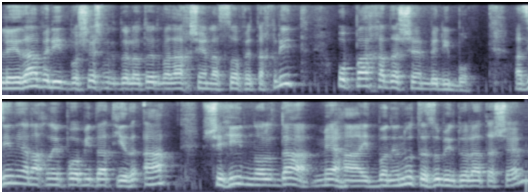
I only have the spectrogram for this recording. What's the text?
לירא ולהתבושש מגדולתו יתברך שאין לה סוף ותכלית, או פחד השם בליבו. אז הנה אנחנו רואים פה מידת יראה, שהיא נולדה מההתבוננות הזו בגדולת השם,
